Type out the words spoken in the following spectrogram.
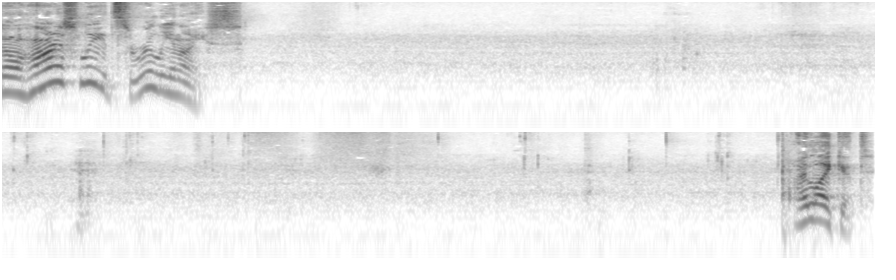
So honestly, it's really nice. I like it.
